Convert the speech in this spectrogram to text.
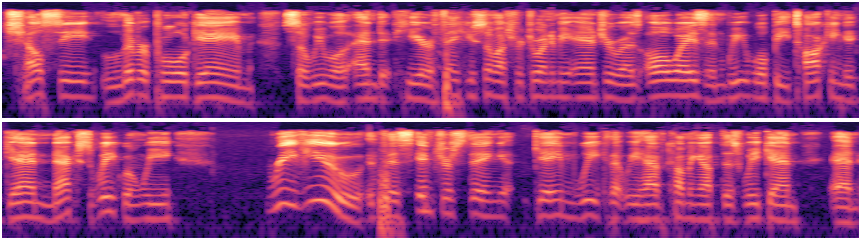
Chelsea Liverpool game. So we will end it here. Thank you so much for joining me, Andrew, as always. And we will be talking again next week when we review this interesting game week that we have coming up this weekend. And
